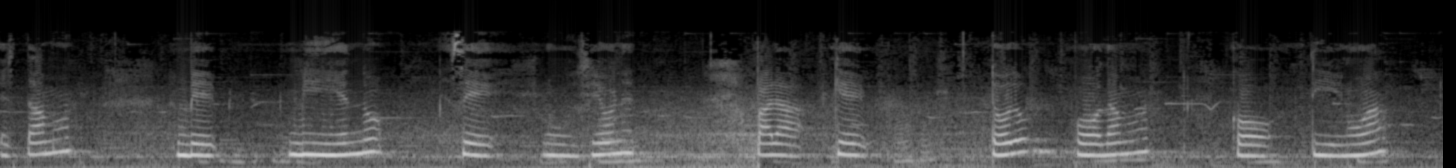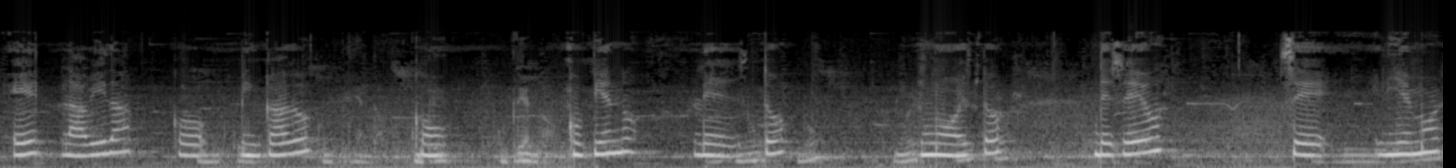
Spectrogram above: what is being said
estamos viviendo se solucione para que todos podamos continuar en la vida con cumpliendo, cumpliendo, cumpliendo esto, nuestro deseo, seguiremos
